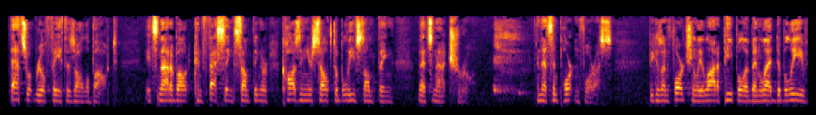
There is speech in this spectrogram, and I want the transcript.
That's what real faith is all about. It's not about confessing something or causing yourself to believe something that's not true. And that's important for us. Because unfortunately, a lot of people have been led to believe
